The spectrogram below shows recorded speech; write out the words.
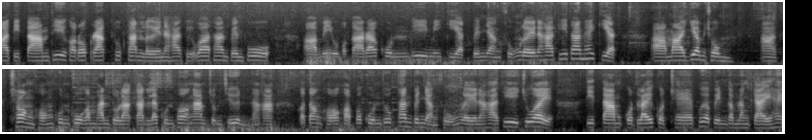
มาติดตามที่เคารพรักทุกท่านเลยนะคะถือว่าท่านเป็นผู้มีอุปการะคุณที่มีเกียรติเป็นอย่างสูงเลยนะคะที่ท่านให้เกียรติมาเยี่ยมชม ช่องของคุณครูกำพันธ์ตุลากัน และคุณพ่องามชมชื่นนะคะ ก็ต้องขอขอบพระคุณทุกท่านเป็นอย่างสูงเลยนะคะ ที่ช่วยติดตามกดไลค์กดแชร์ เพื่อเป็นกำลังใจให้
